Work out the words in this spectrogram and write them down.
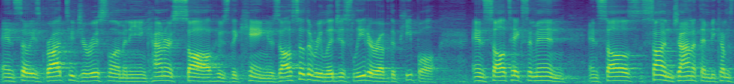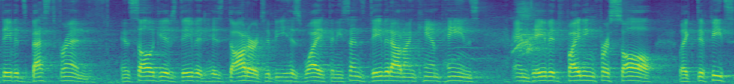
And so he's brought to Jerusalem and he encounters Saul, who's the king, who's also the religious leader of the people. And Saul takes him in, and Saul's son, Jonathan, becomes David's best friend. And Saul gives David his daughter to be his wife, and he sends David out on campaigns. And David, fighting for Saul, like defeats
